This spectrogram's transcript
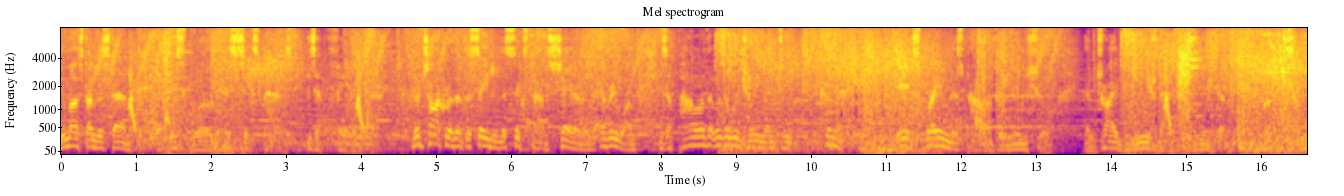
You must understand that this world of the Six Paths is a failure. The chakra that the Sage of the Six Paths shared with everyone is a power that was originally meant to connect. He explained this power through Ninshu and tried to use that to lead them. But at some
